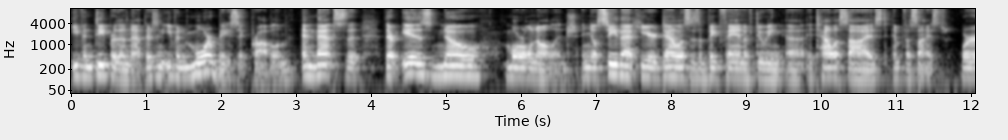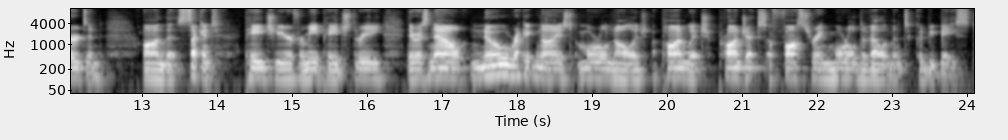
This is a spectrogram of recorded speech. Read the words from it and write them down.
even deeper than that. There's an even more basic problem, and that's that there is no moral knowledge. And you'll see that here. Dallas is a big fan of doing uh, italicized, emphasized words. And on the second page here, for me, page three, there is now no recognized moral knowledge upon which projects of fostering moral development could be based.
